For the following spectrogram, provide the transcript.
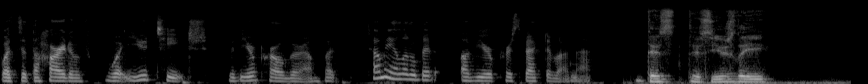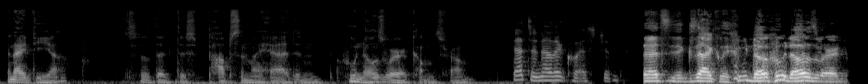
what's at the heart of what you teach with your program. But tell me a little bit of your perspective on that there's there's usually an idea so that just pops in my head and who knows where it comes from. That's another question. That's exactly who know who knows where it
